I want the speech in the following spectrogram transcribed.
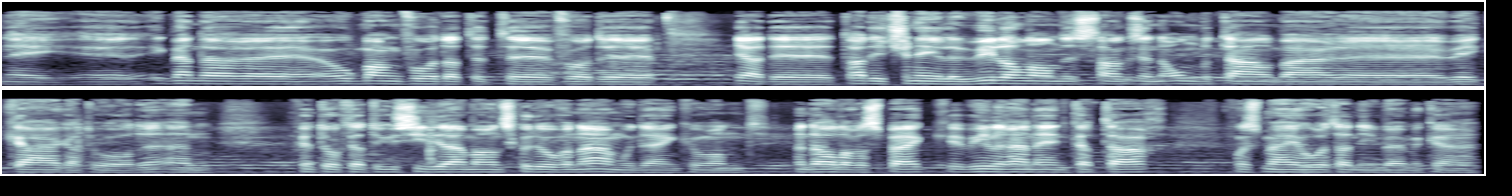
Nee, uh, ik ben daar uh, ook bang voor dat het uh, voor de, ja, de traditionele wielerlanden straks een onbetaalbaar WK gaat worden. En ik vind toch dat de UCI daar maar eens goed over na moet denken. Want met alle respect, wielrennen in Qatar, volgens mij hoort dat niet bij elkaar.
